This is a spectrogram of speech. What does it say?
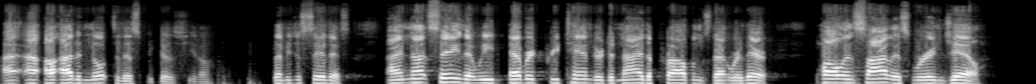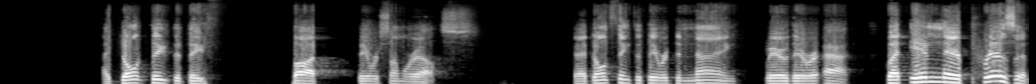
I, will add a note to this because, you know, let me just say this. I'm not saying that we ever pretend or deny the problems that were there. Paul and Silas were in jail. I don't think that they thought they were somewhere else. I don't think that they were denying where they were at. But in their prison,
